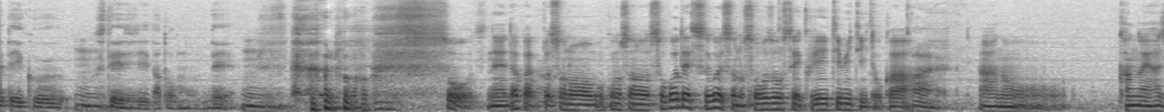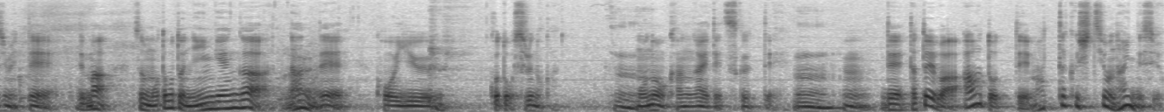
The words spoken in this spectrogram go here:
えていくうん。ステージだと思うんで、うん。そうですね。だからやっぱその僕もそのそこですごいその創造性クリエイティビティとか、はあの考え始めてでまあもともと人間がなんでこういうことをするのか、い、うん、ものを考えて作って、うん。うん、で例えばアートって全く必要ないんですよ。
